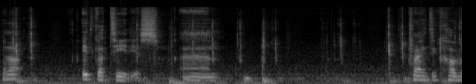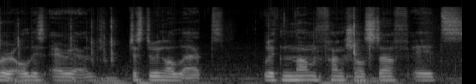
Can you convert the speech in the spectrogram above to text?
you know it got tedious. And trying to cover all this area and just doing all that with non-functional stuff it's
